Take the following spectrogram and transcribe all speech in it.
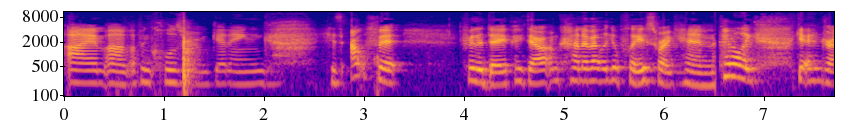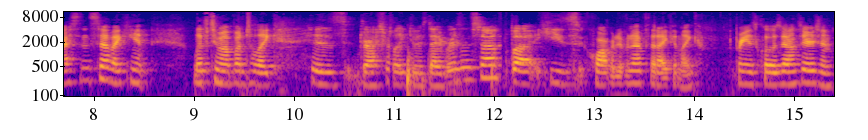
I'm um, up in Cole's room getting his outfit for the day picked out. I'm kind of at like a place where I can kind of like get him dressed and stuff. I can't lift him up onto like his dresser, like do his diapers and stuff, but he's cooperative enough that I can like bring his clothes downstairs and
